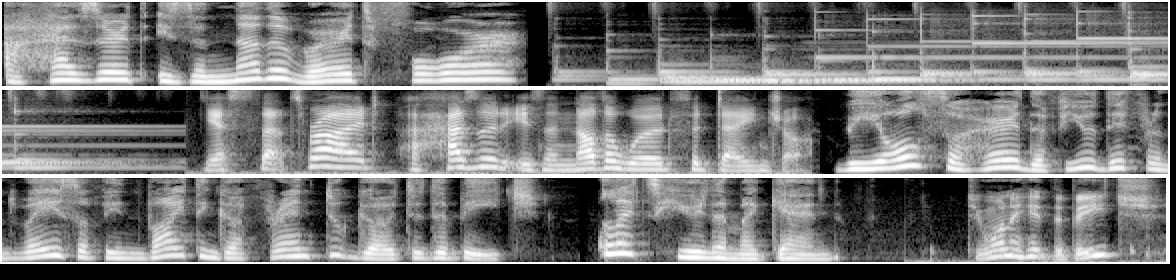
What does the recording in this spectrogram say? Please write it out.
a hazard is another word for Yes, that's right. A hazard is another word for danger. We also heard a few different ways of inviting a friend to go to the beach. Let's hear them again. Do you want to hit the beach?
